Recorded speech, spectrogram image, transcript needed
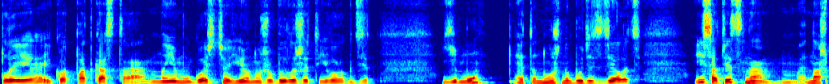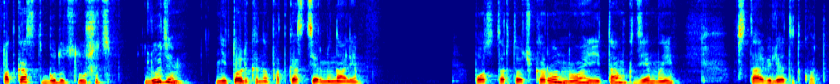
плеера и код подкаста моему гостю, и он уже выложит его где-то ему это нужно будет сделать. И, соответственно, наш подкаст будут слушать люди не только на подкаст-терминале podstar.ru, но и там, где мы вставили этот код.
